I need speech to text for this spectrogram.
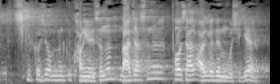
시킬 것이 없는 그 광야에서는 나 자신을 더 잘 알게 되는 것이기에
